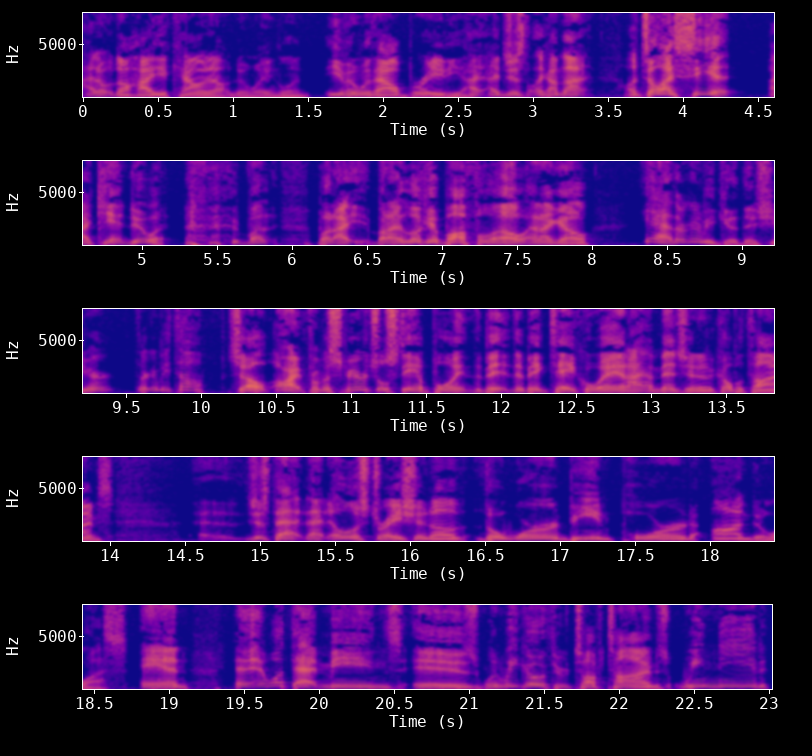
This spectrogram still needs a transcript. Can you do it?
I don't know how you count out New England, even without Brady. I, I just like I'm not until I see it, I can't do it. but but I but I look at Buffalo and I go, yeah, they're going to be good this year. They're going to be tough. So, all right, from a spiritual standpoint, the the big takeaway, and I mentioned it a couple times, uh, just that that illustration of the word being poured onto us, and and what that means is when we go through tough times, we need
